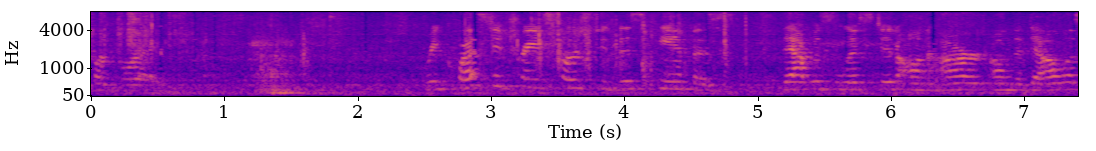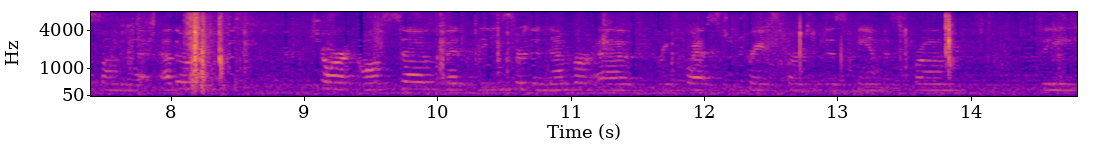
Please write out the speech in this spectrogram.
per grade. Requested transfers to this campus, that was listed on our, on the Dallas, on the other chart also, but these are the number of requests to transfer to this campus from the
